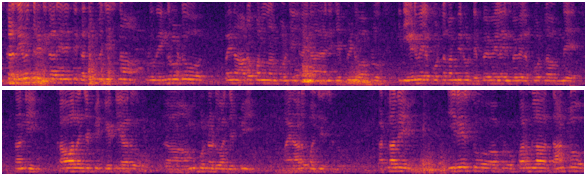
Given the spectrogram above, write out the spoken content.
ఇక్కడ రేవంత్ రెడ్డి గారు ఏదైతే గతంలో చేసిన ఇప్పుడు రింగ్ రోడ్డు పైన ఆరోపణలు అనుకోండి ఆయన ఆయన చెప్పిండు అప్పుడు ఇది ఏడు వేల కోట్ల మీరు డెబ్బై వేల ఎనభై వేల కోట్ల ఉండే దాన్ని కావాలని చెప్పి కేటీఆర్ అమ్ముకున్నాడు అని చెప్పి ఆయన ఆరోపణ చేసిండు. అట్లానే ఈ రేసు అప్పుడు ఫార్ములా దాంట్లో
